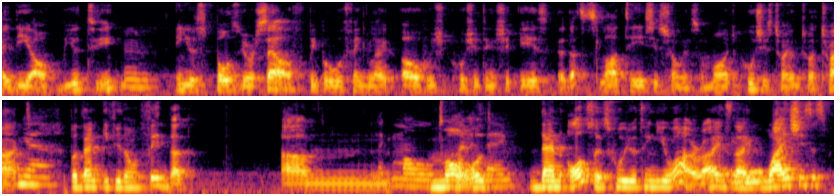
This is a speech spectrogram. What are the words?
idea of beauty Mm. and you expose yourself, people will think like, oh, who, sh- who she thinks she is? That's a slutty. She's showing so much. Who she's trying to attract? Yeah. But then if you don't fit that um Like mold kind of mold then also it's who you think you are right it's Mm-hmm. like why she's this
